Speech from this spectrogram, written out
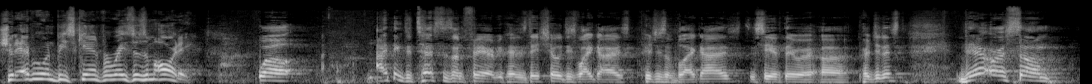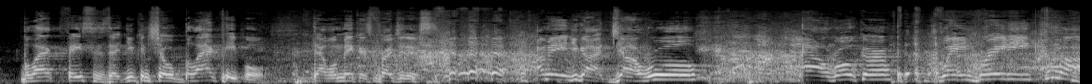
Should everyone be scanned for racism, Ardie? Well, I think the test is unfair because they showed these white guys pictures of black guys to see if they were uh, prejudiced. There are some black faces that you can show black people that will make us prejudiced. I mean, you got Ja Rule, Al Roker, Wayne Brady. Come on.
